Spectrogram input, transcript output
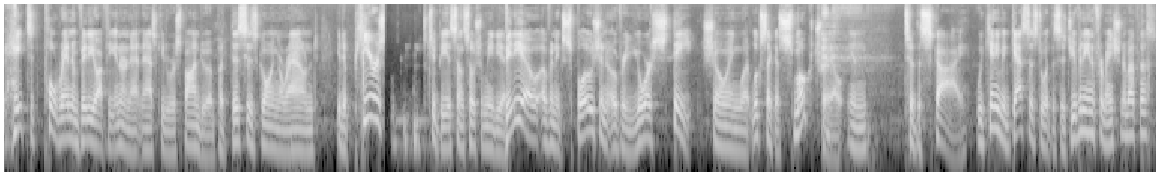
hate to pull random video off the internet and ask you to respond to it, but this is going around. It appears to be, it's on social media, video of an explosion over your state showing what looks like a smoke trail into the sky. We can't even guess as to what this is. Do you have any information about this?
